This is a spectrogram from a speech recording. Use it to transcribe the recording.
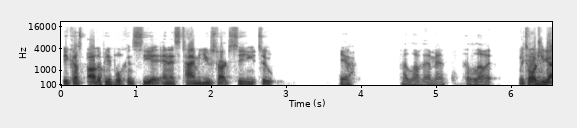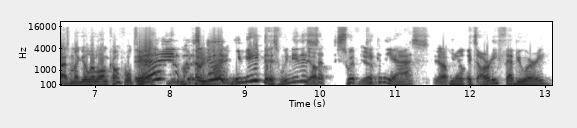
because other people can see it and it's time you start seeing it too. Yeah. I love that, man. I love it. We told you guys, I might get a little uncomfortable today. Yeah, We we need this. We need this Yep. swift Yep. kick in the ass. Yep. You know, it's already February.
